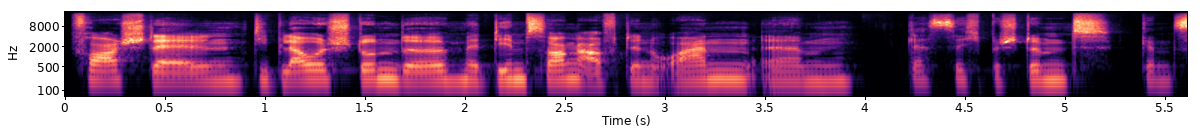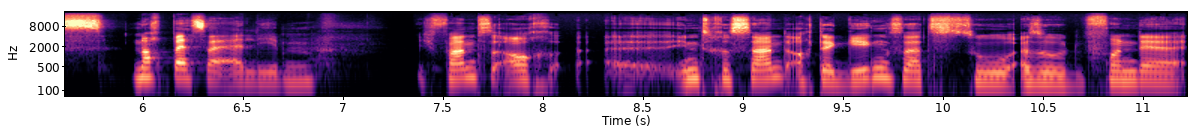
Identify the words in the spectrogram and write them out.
vorstellen. Die blaue Stunde mit dem Song auf den Ohren ähm, lässt sich bestimmt ganz noch besser erleben. Ich fand es auch äh, interessant, auch der Gegensatz zu, also von der,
